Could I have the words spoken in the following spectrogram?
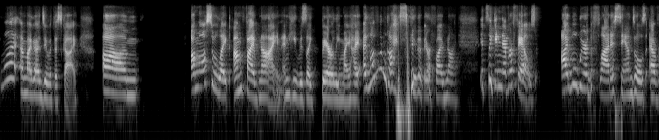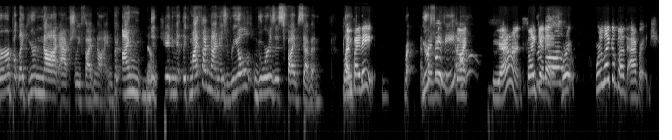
what am I gonna do with this guy? Um, I'm also like I'm five nine, and he was like barely my height. I love when guys say that they're five nine. It's like it never fails. I will wear the flattest sandals ever, but like you're not actually five nine. But I'm No. legitimate. Like my five nine is real. Yours is five seven. I'm five eight. right. I'm you're five eight. So I- oh. Yeah. So I get it. We're we're like above average.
